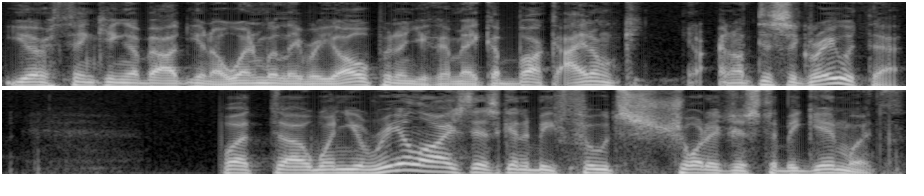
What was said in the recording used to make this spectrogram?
You're thinking about, you know, when will they reopen and you can make a buck. I don't, I don't disagree with that. But uh, when you realize there's going to be food shortages to begin with,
